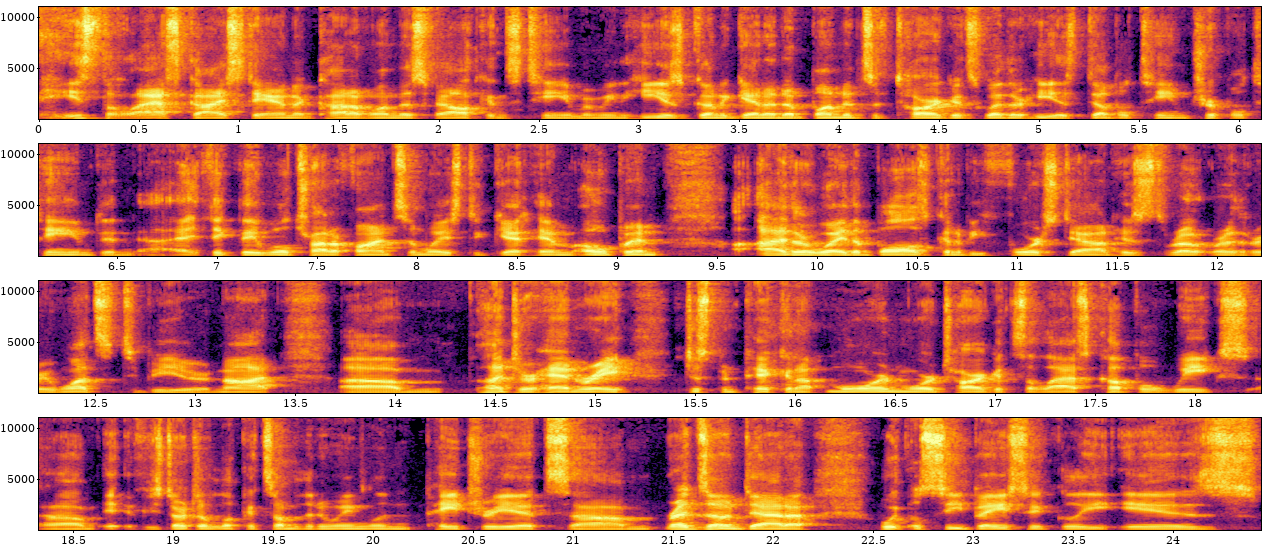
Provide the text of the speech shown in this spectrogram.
he's the last guy standing kind of on this Falcons team. I mean, he is going to get an abundance of targets, whether he is double teamed, triple teamed, and I think they will try to find some ways to get him open. Either way, the ball is going to be forced down his throat, whether he wants it to be or not. Um, Hunter Henry just been picking up more and more targets the last couple weeks. Um, if you start to look at some of the New England Patriots um, red zone data, what you'll see basically is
